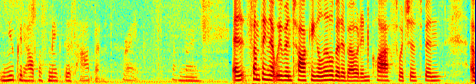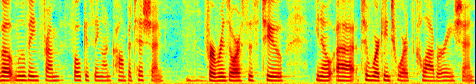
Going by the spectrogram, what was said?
you, you could help us make this happen. Right, that's right. And it's something that we've been talking a little bit about in class, which has been about moving from focusing on competition mm-hmm. for resources to, you know, uh, to working towards collaboration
